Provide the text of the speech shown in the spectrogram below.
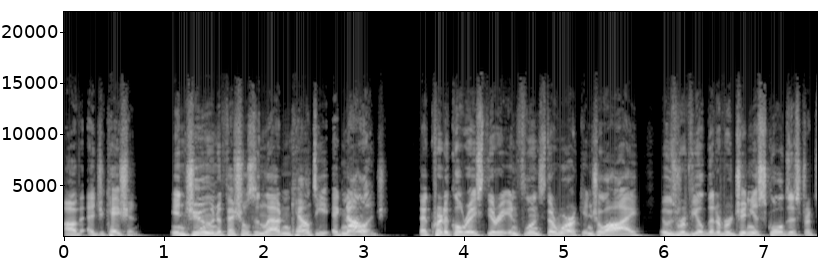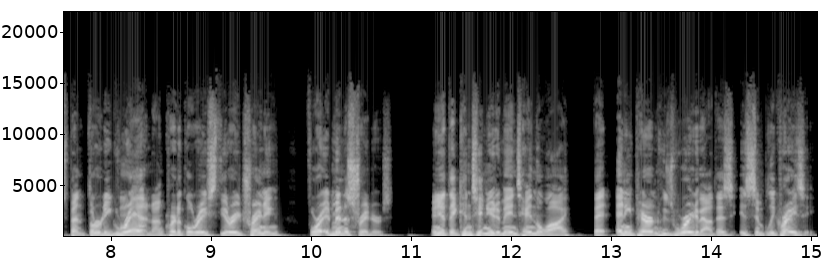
of Education. In June, officials in Loudoun County acknowledged that critical race theory influenced their work. In July, it was revealed that a Virginia school district spent 30 grand on critical race theory training for administrators. And yet they continue to maintain the lie that any parent who's worried about this is simply crazy.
